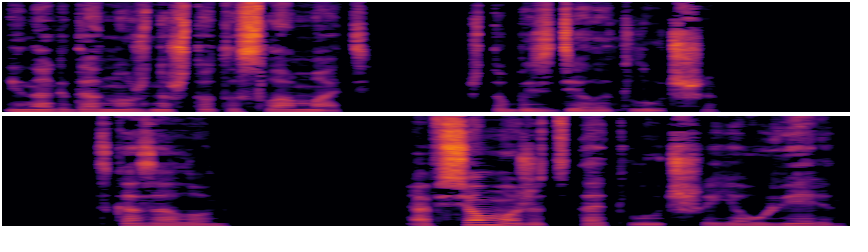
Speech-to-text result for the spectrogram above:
«Иногда нужно что-то сломать, чтобы сделать лучше», — сказал он. «А все может стать лучше, я уверен.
